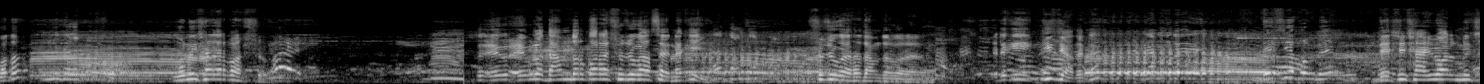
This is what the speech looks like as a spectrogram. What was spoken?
কত? উনিশ হাজার পাঁচশো। এগুলো দাম দর করার সুযোগ আছে নাকি? সুযোগ আছে দাম দর করার। এটা কি কি জাত এটা? এটার বলবে দেশি শাহিওয়াল মিক্স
